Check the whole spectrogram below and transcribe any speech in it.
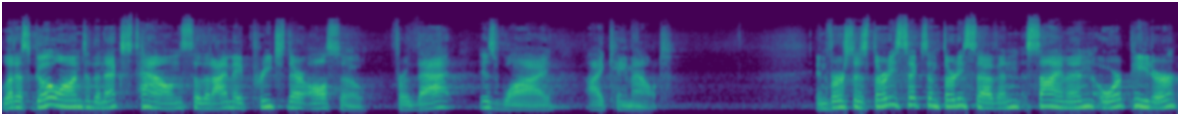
Let us go on to the next town so that I may preach there also, for that is why I came out. In verses 36 and 37, Simon or Peter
